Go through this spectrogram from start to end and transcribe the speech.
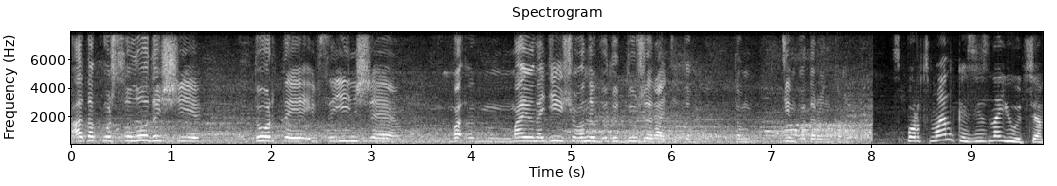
а також солодощі, торти і все інше. Маю надію, що вони будуть дуже раді тим подарункам. Спортсменки зізнаються,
